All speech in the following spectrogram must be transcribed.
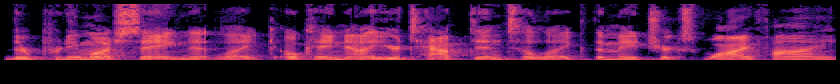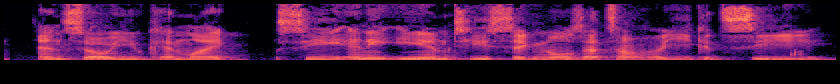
they're pretty much saying that like okay now you're tapped into like the matrix wi-fi and so you can like see any emt signals. That's how you could see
